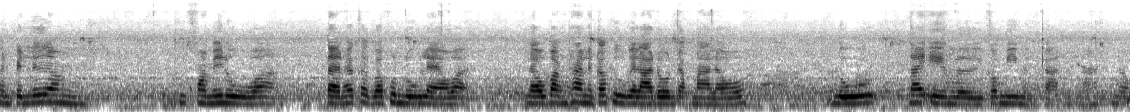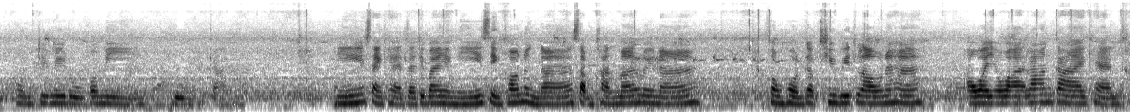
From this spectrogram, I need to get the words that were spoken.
มันเป็นเรื่องคือความไม่รู้อะ แต่ถ้าเกิดว่าคุณรู้แล้วอะ แล้วบางท่านก็คือเวลาโดนกลับมาแล้ว รู้ได้เองเลยก็มีเหมือนกันนะ แล้วคนที่ไม่รู้ก็มีอยู่เหมือนกัน นี้แสงแขกจะอธิบายอย่างนี้สิ่งข้อหนึ่งนะสำคัญมากเลยนะ ส่งผลกับชีวิตเรานะคะอวัยวะร่างกายแขนข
